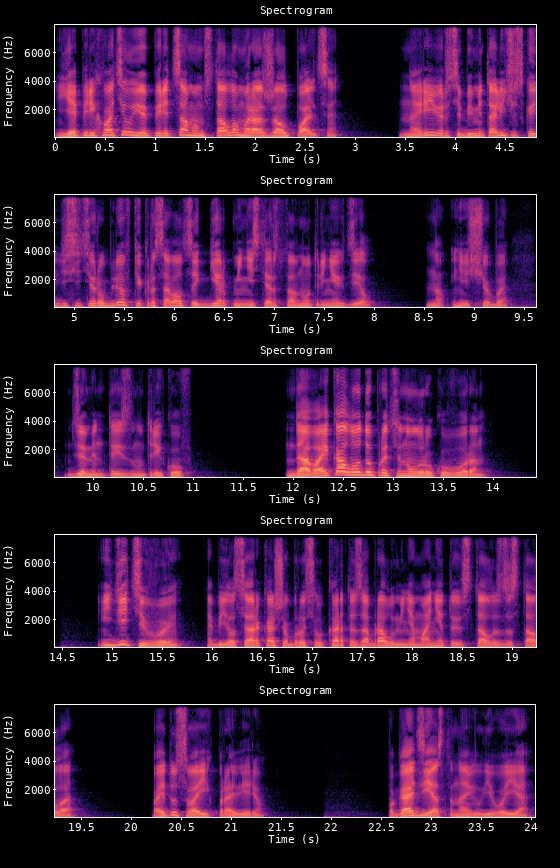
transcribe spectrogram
Я перехватил ее перед самым столом и разжал пальцы. На реверсе биметаллической десятирублевки красовался герб Министерства внутренних дел. Ну, еще бы. Демин-то из внутриков. «Давай колоду», — протянул руку ворон. «Идите вы», Обиделся Аркаша, бросил карты, забрал у меня монету и встал из-за стола. Пойду своих проверю. Погоди, остановил его я.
